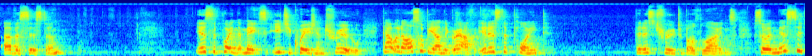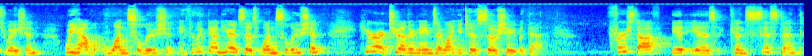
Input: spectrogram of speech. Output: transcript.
of a system is the point that makes each equation true, that would also be on the graph. It is the point that is true to both lines. So in this situation, we have one solution. If you look down here, it says one solution. Here are two other names I want you to associate with that. First off, it is consistent,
